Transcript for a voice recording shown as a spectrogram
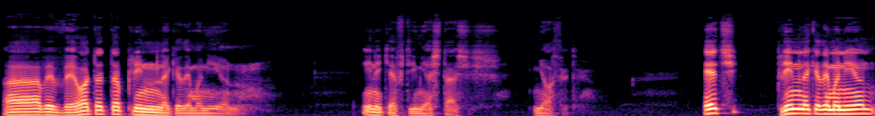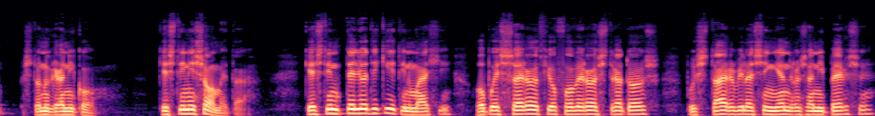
Αβεβαιότατα πλην λακεδαιμονίων. Είναι και αυτή μια στάση. Νιώθετε. Έτσι πλην λακεδαιμονίων στον Ουγρανικό και στην Ισόμετα και στην τελειωτική την μάχη όπου εσαρώθη ο φοβερός στρατός που στάρβιλα συγκέντρωσαν οι Πέρσε,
